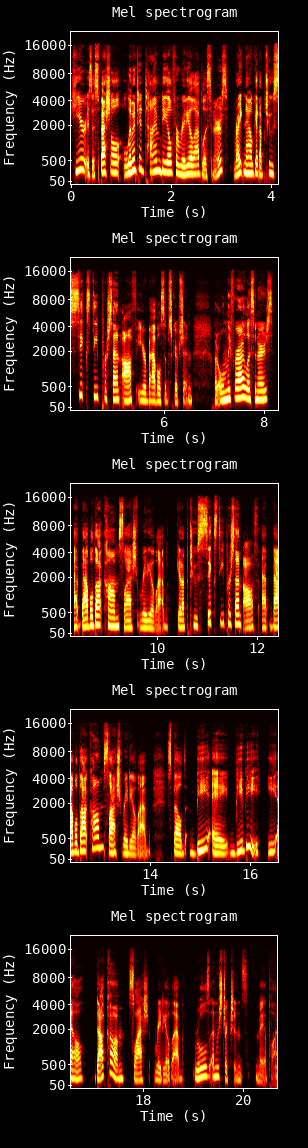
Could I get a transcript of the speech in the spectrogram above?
Here is a special limited time deal for Radiolab listeners. Right now, get up to 60% off your Babbel subscription, but only for our listeners at babbel.com slash Radiolab. Get up to 60% off at babbel.com slash Radiolab, spelled B-A-B-B-E-L com slash Radiolab. Rules and restrictions may apply.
